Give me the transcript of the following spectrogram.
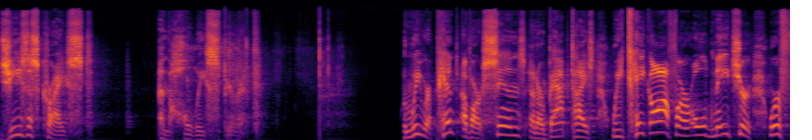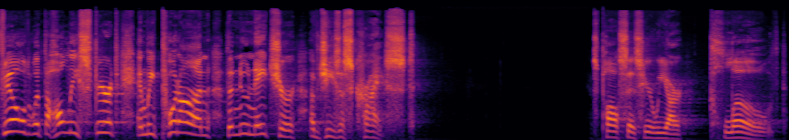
Jesus Christ, and the Holy Spirit. When we repent of our sins and are baptized, we take off our old nature. We're filled with the Holy Spirit and we put on the new nature of Jesus Christ. As Paul says here, we are clothed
